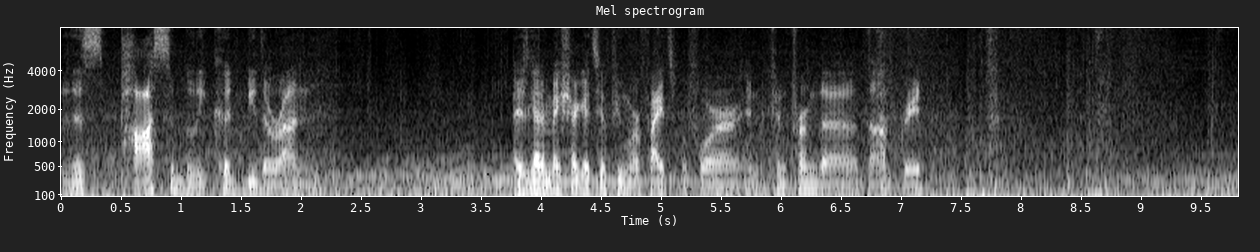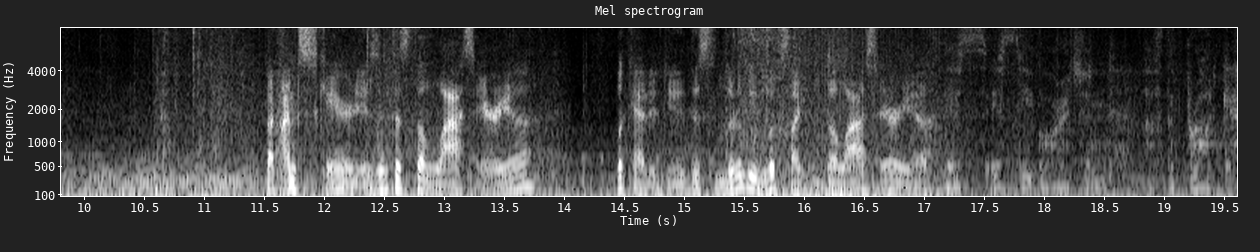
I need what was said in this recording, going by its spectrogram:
this possibly could be the run. I just gotta make sure I get to a few more fights before and confirm the, the upgrade. But I'm scared. Isn't this the last area? Look at it, dude. This literally looks like the last area. This is the origin of the broadcast.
